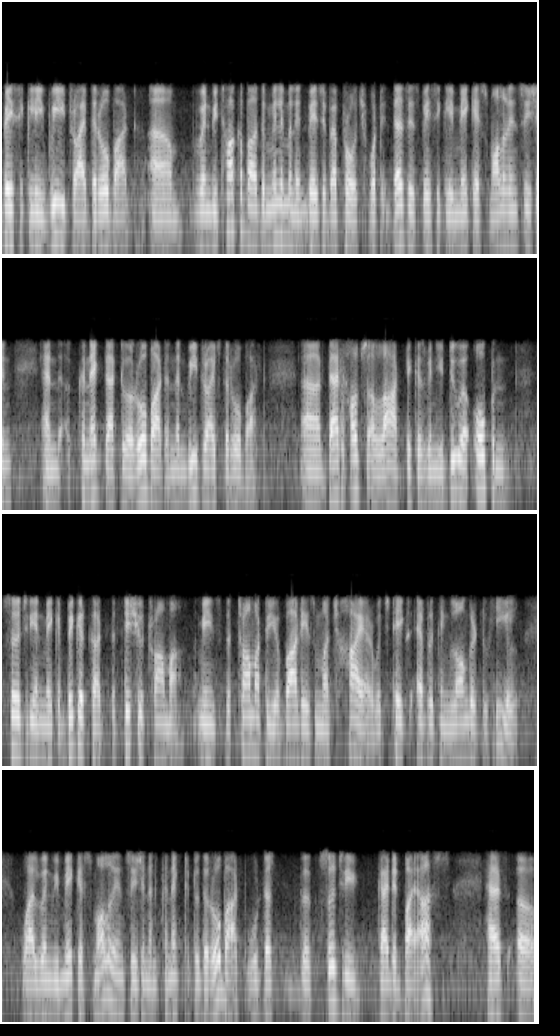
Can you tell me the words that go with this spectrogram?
basically we drive the robot. Um, when we talk about the minimal invasive approach, what it does is basically make a smaller incision and connect that to a robot, and then we drive the robot. Uh, that helps a lot because when you do an open surgery and make a bigger cut, the tissue trauma means the trauma to your body is much higher, which takes everything longer to heal. While when we make a smaller incision and connect it to the robot, who does the surgery guided by us, has a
